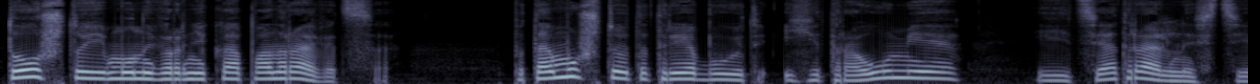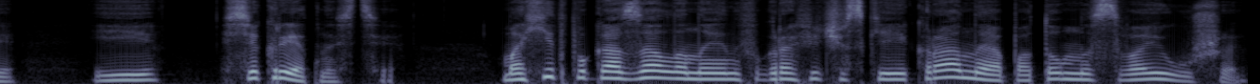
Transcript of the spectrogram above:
То, что ему наверняка понравится. Потому что это требует и хитроумия, и театральности, и секретности. Махит показала на инфографические экраны, а потом на свои уши.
